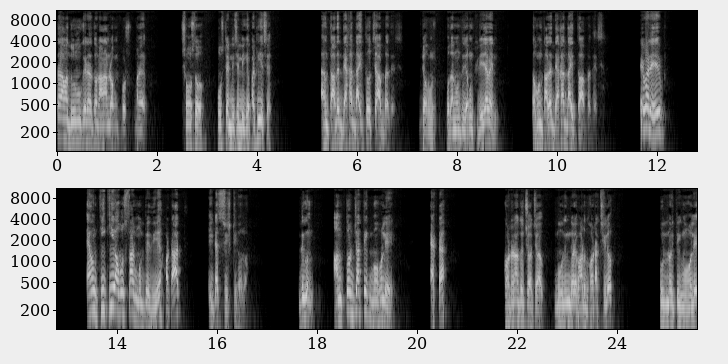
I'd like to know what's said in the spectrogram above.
তারা আমার দুর্মুখেরা তো নানান রকম মানে সমস্ত পোস্টের নিচে লিখে পাঠিয়েছে। এখন তাদের দেখার দায়িত্ব হচ্ছে আপনাদের। যখন প্রধানমন্ত্রী যখন ফিরে যাবেন, তখন তাদের দেখার দায়িত্ব আপনাদের। এবারে এখন কি কি অবস্থার মধ্যে দিয়ে হঠাৎ এইটা সৃষ্টি হলো? দেখুন, আন্তর্জাতিক মহলে একটা ঘটনা তো চর্চা, বহুদিন ধরে ভারত ঘটাচ্ছিল। কূটনৈতিক মহলে,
